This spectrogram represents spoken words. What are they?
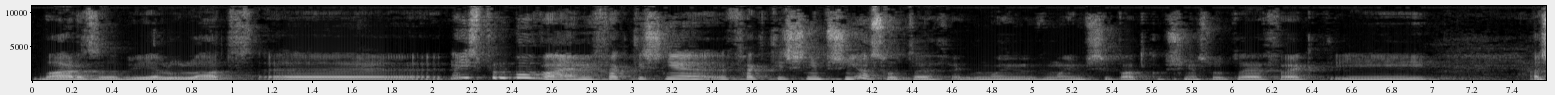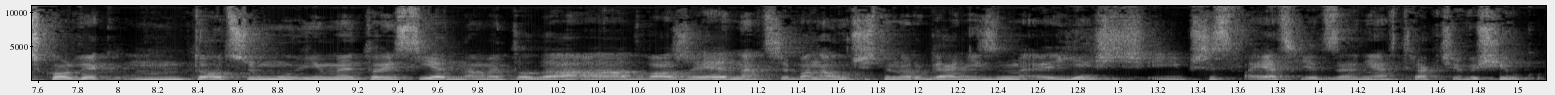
bardzo wielu lat. E, no i spróbowałem i faktycznie, faktycznie przyniosło to efekt. W moim, w moim przypadku przyniosło to efekt i aczkolwiek mm, to, o czym mówimy, to jest jedna metoda, a dwa, że jednak trzeba nauczyć ten organizm jeść i przyswajać jedzenie w trakcie wysiłku.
